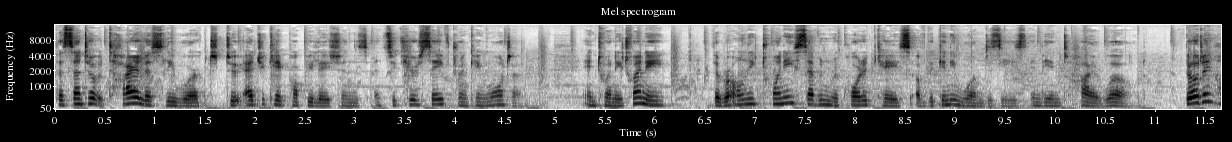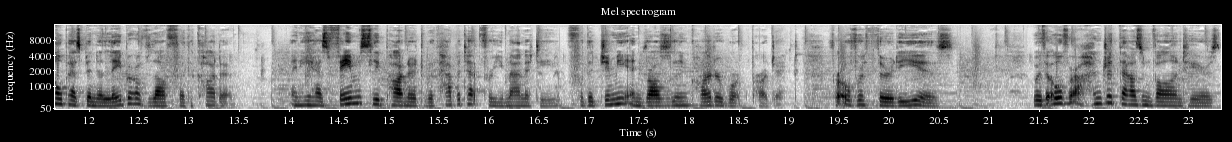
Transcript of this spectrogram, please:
The center tirelessly worked to educate populations and secure safe drinking water. In 2020, there were only 27 recorded cases of the guinea worm disease in the entire world. Building Hope has been a labor of love for the Carter, and he has famously partnered with Habitat for Humanity for the Jimmy and Rosalynn Carter Work Project for over 30 years. With over 100,000 volunteers,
